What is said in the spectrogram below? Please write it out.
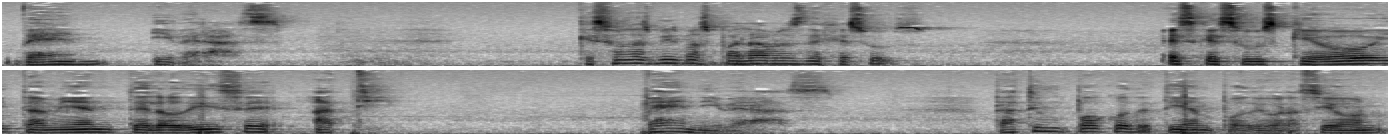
Ven y verás. Que son las mismas palabras de Jesús. Es Jesús que hoy también te lo dice a ti. Ven y verás. Date un poco de tiempo de oración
